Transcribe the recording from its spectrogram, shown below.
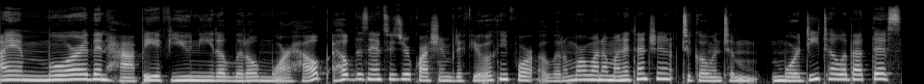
I am more than happy if you need a little more help. I hope this answers your question, but if you're looking for a little more one on one attention to go into more detail about this,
